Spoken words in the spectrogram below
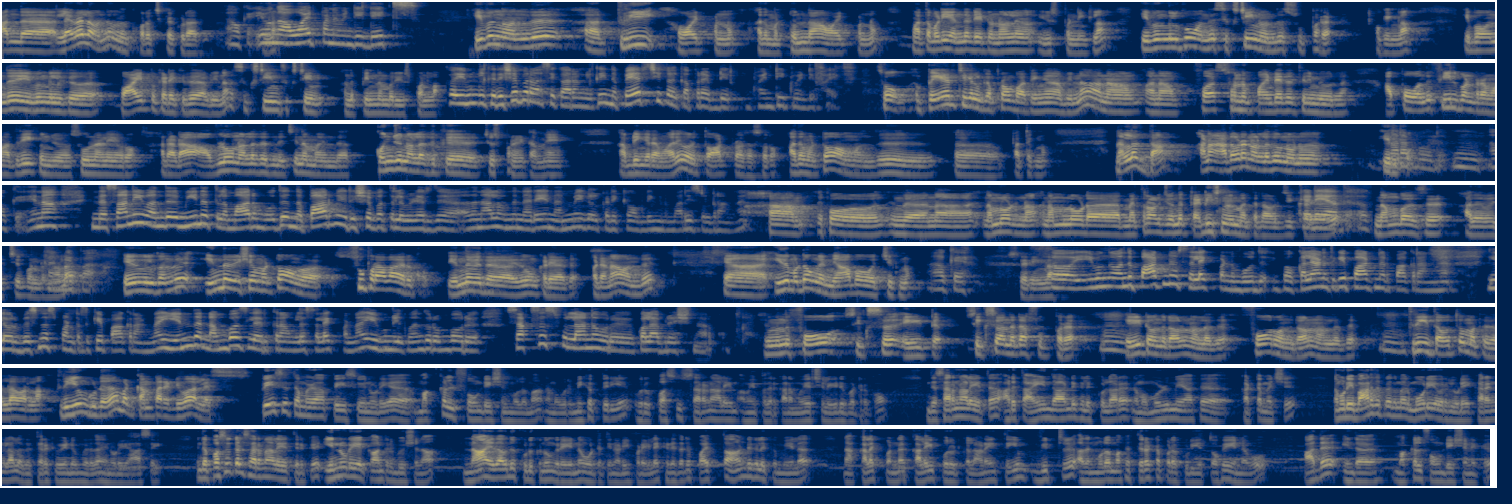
அந்த லெவலை வந்து அவங்க குறைச்சிக்க கூடாது. ஓகே இவங்க அவாய்ட் பண்ண வேண்டிய டேட்ஸ் இவங்க வந்து த்ரீ அவாய்ட் பண்ணும். அது மட்டும்தான் அவாய்ட் பண்ணும். மற்றபடி எந்த டேட் வேணாலும் யூஸ் பண்ணிக்கலாம். இவங்களுக்கும் வந்து சிக்ஸ்டீன் வந்து சூப்பரு ஓகேங்களா இப்போ வந்து இவங்களுக்கு வாய்ப்பு கிடைக்குது அப்படின்னா சிக்ஸ்டீன் சிக்ஸ்டீன் அந்த பின் நம்பர் யூஸ் பண்ணலாம். ஸோ இவங்களுக்கு ரிஷப ராசிக்காரங்களுக்கு இந்த பெயர்ச்சிகளுக்கு அப்புறம் எப்படி இருக்கும்? டுவெண்ட்டி டுவெண்ட்டி ஃபைவ் ஸோ பெயர்ச்சிகளுக்கு அப்புறம் பார்த்தீங்க அப்படின்னா நான் நான் ஃபர்ஸ்ட் சொன்ன பாயிண்டே தான் திரும்பி வருவேன். அப்போ வந்து ஃபீல் பண்ணுற மாதிரி கொஞ்சம் சூழ்நிலை வரும். அடாடா அவ்வளோ நல்லது இருந்துச்சு. நம்ம இந்த கொஞ்சம் நல்லதுக்கு சூஸ் பண்ணிட்டோமே அப்படிங்கிற மாதிரி ஒரு தாட் ப்ராசஸ் வரும். அதை மட்டும் அவங்க வந்து பார்த்துக்கணும். நல்லது தான் ஆனால் அதோட நல்லது ஒன்று இருக்கும் வரப்போகுது ம் ஓகே ஏன்னா இந்த சனி வந்து மீனத்துல மாறும்போது இந்த பார்வை ரிஷபத்துல விழுறது அதனால வந்து நிறைய நன்மைகள் கிடைக்கும் அப்படிங்கிற மாதிரி சொல்றாங்க. ஆம், இப்போ இந்த நம்மளோட நம்மளோட மெத்தடாலஜி வந்து ட்ரெடிஷ்னல் மெத்தடாலஜி கிடையாது. நம்பர்ஸு அதை வச்சு பண்ணுறதுனால இவங்களுக்கு வந்து இந்த விஷயம் மட்டும் அவங்க சூப்பராக தான் இருக்கும். எந்த வித இதுவும் கிடையாது. பட் ஆனால் வந்து இது மட்டும் அவங்க ஞாபகம் வச்சுக்கணும். ஓகே ஸோ இவங்க வந்து பார்ட்னர் செலக்ட் பண்ணும்போது இப்போ கல்யாணத்துக்கே பார்ட்னர் பார்க்குறாங்க இல்லை ஒரு பிஸ்னஸ் பண்ணுறதுக்கே பார்க்குறாங்கன்னா எந்த நம்பர்ஸில் இருக்கிறவங்கள செலக்ட் பண்ணால் இவங்களுக்கு வந்து ரொம்ப ஒரு சக்ஸஸ்ஃபுல்லான ஒரு கொலாபரேஷனாக இருக்கும். இவங்க வந்து ஃபோர் சிக்ஸு எயிட்டு சிக்ஸ் வந்துட்டா சூப்பர் எயிட் வந்துட்டாலும் நல்லது. ஃபோர் வந்துட்டாலும் நல்லது. த்ரீ தவிர்த்து மற்றதெல்லாம் வரலாம். த்ரீயும் குட் தான் பட் கம்பேரிட்டிவாக லெஸ் பேசு தமிழா பேசுவினுடைய மக்கள் ஃபவுண்டேஷன் மூலமா நம்ம ஒரு மிகப்பெரிய ஒரு பசு சரணாலயம் அமைப்பதற்கான முயற்சியில் ஈடுபட்டிருக்கோம். இந்த சரணாலயத்தை அடுத்த ஐந்து ஆண்டுகளுக்குள்ளார நம்ம முழுமையாக கட்டமைச்சு நம்முடைய பாரத பிரதமர் மோடி அவர்களுடைய கரங்களால் அதை திறக்க வேண்டும்ங்கிறது தான் என்னுடைய ஆசை. இந்த பசுக்கள் சரணாலயத்திற்கு என்னுடைய கான்ட்ரிபியூஷனாக நான் ஏதாவது கொடுக்கணுங்கிற எண்ண ஓட்டத்தின் அடிப்படையில் கிட்டத்தட்ட பத்து ஆண்டுகளுக்கு மேலே நான் கலெக்ட் பண்ண கலை பொருட்கள் அனைத்தையும் விற்று அதன் மூலமாக திரட்டப்படக்கூடிய தொகை என்னவோ அதை இந்த மக்கள் ஃபவுண்டேஷனுக்கு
